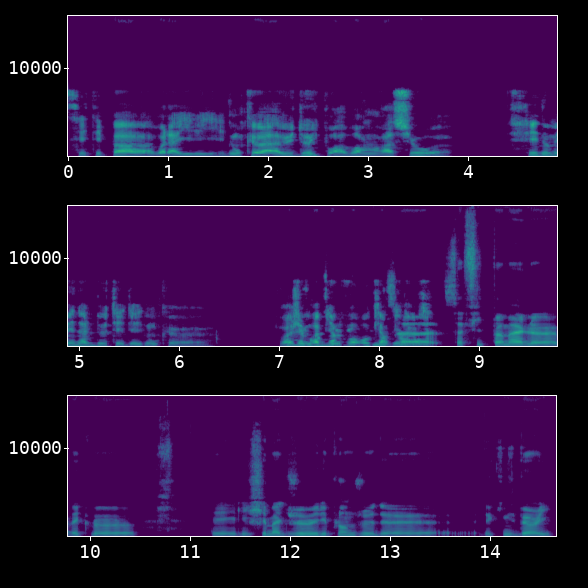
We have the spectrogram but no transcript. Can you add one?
c'était pas voilà il, donc euh, à E2 il pourra avoir un ratio euh, phénoménal de TD donc euh, ouais j'aimerais bien le voir au Cardinals ça, ça fit pas mal avec le les, schémas de jeu et les plans de jeu de, de Kingsbury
